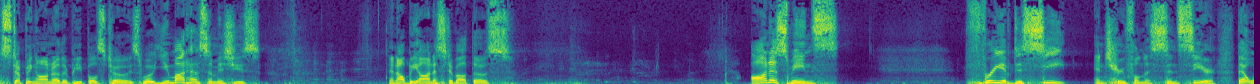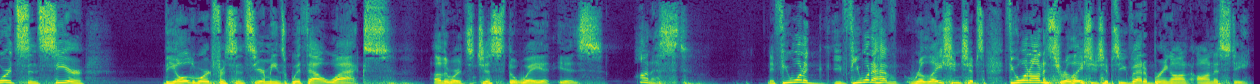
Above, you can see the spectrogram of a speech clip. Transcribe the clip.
stepping on other people's toes. Well, you might have some issues, and I'll be honest about those. Honest means free of deceit and truthfulness, sincere. That word sincere, the old word for sincere means without wax. Other words, just the way it is. Honest. If you want to, if you want to have relationships, if you want honest relationships, you've got to bring on honesty.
